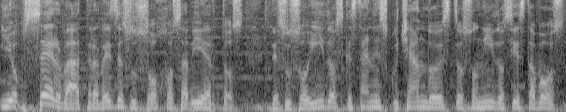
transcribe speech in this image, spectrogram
y observa a través de sus ojos abiertos, de sus oídos que están escuchando estos sonidos y esta voz,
